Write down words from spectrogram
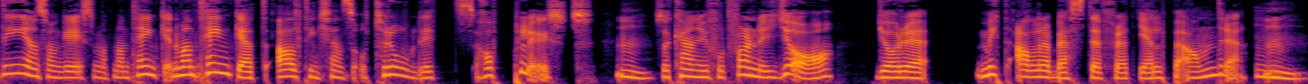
Det är en sån grej som att man tänker, när man tänker att allting känns otroligt hopplöst mm. så kan ju fortfarande jag göra mitt allra bästa för att hjälpa andra mm.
